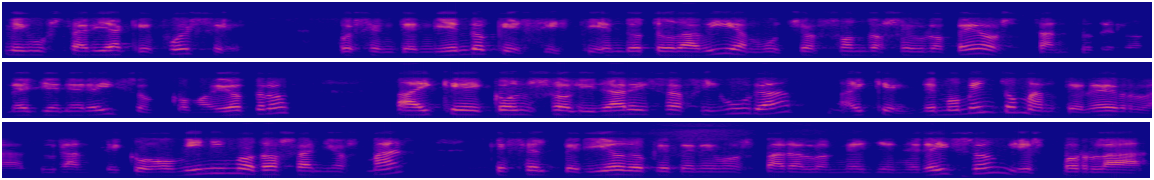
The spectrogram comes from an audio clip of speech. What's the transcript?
me gustaría que fuese? Pues entendiendo que existiendo todavía muchos fondos europeos, tanto de los Next Generation como de otros, hay que consolidar esa figura, hay que de momento mantenerla durante como mínimo dos años más, que es el periodo que tenemos para los Next Generation, y es por la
